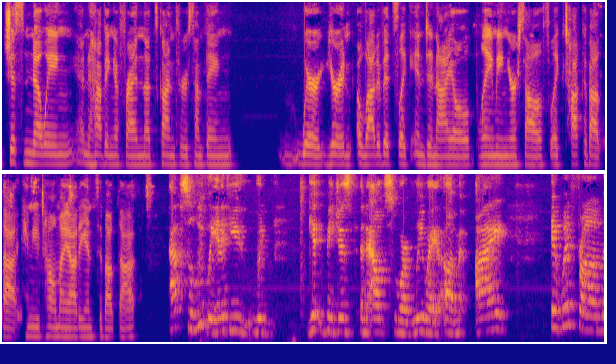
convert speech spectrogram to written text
just knowing and having a friend that's gone through something where you're in a lot of it's like in denial, blaming yourself. Like, talk about that. Can you tell my audience about that? Absolutely. And if you would give me just an ounce more of leeway, um, I it went from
